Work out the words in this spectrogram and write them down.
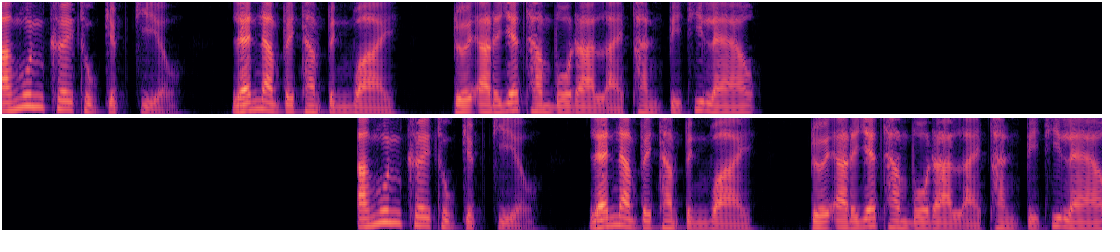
องุ่นเคยถูกเก็บเกี่ยว และนำไปทำเป็นไวน์ โดยอารยธรรมโบราณหลายพันปีที่แล้ว องุ่นเคยถูกเก็บเกี่ยว และนำไปทำเป็นไวน์โดยอารยธรรมโบราณหลายพันปีที่แล้ว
